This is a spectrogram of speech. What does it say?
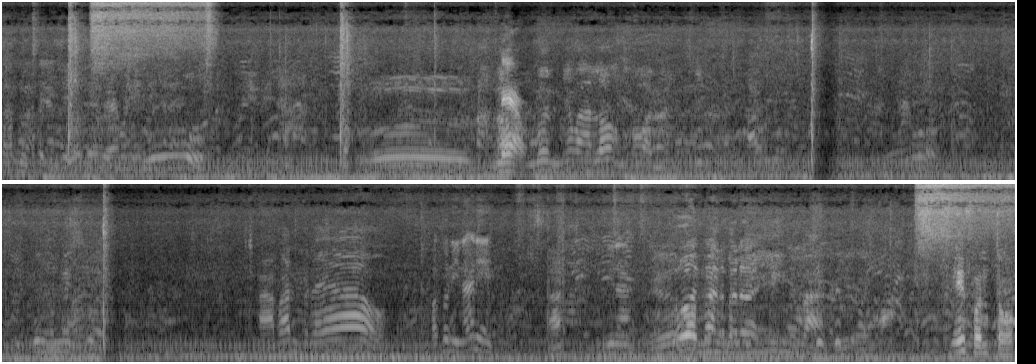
สามลูกแสน โอ้ แล้ว เบิ่งเนี่ยว่าล่องก่อนกุ้งมันไม่สวย หาพันไปแล้วเอาตัวนี้นะนี่ฮะนี่นะเออบ้านไปเลยเห็นป่ะเอ้ยฝนตก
